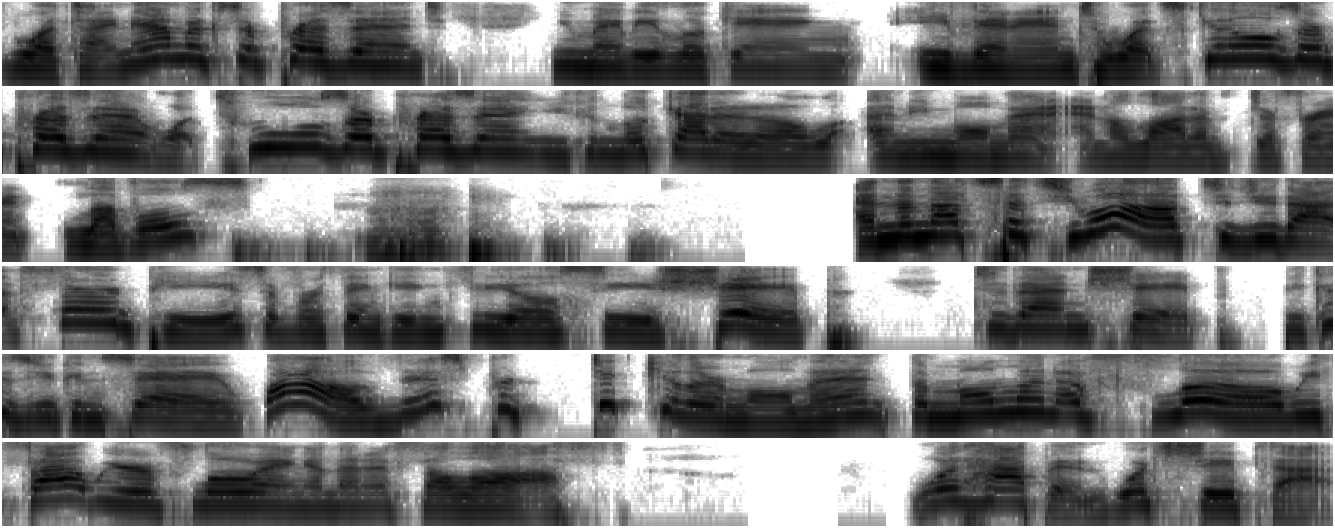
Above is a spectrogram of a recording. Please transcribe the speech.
what dynamics are present. You may be looking even into what skills are present, what tools are present. You can look at it at any moment and a lot of different levels. Uh-huh. And then that sets you up to do that third piece. If we're thinking feel, see, shape, to then shape because you can say, wow, this particular moment, the moment of flow, we thought we were flowing and then it fell off. What happened? What shaped that?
